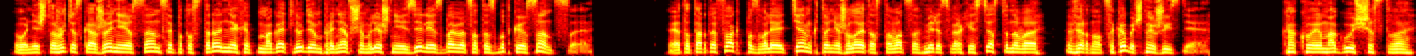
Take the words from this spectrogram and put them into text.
— уничтожить искажения эссенции потусторонних и помогать людям, принявшим лишние зелья, избавиться от избытка эссенции. Этот артефакт позволяет тем, кто не желает оставаться в мире сверхъестественного, вернуться к обычной жизни». «Какое могущество!»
